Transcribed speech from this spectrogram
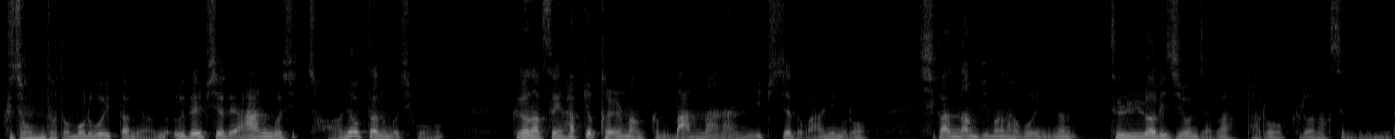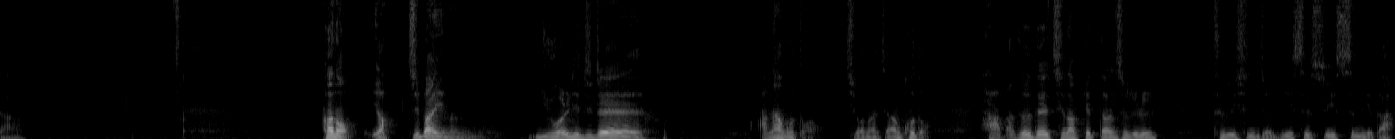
그 정도도 모르고 있다면 의대 입시에 대해 아는 것이 전혀 없다는 것이고 그런 학생이 합격할 만큼 만만한 입시 제도가 아니므로 시간 낭비만 하고 있는 들러리 지원자가 바로 그런 학생들입니다. 간혹 옆집 아이는 6월 1일에 안 하고도 지원하지 않고도 하버드대 진학했다는 소리를 들으신 적이 있을 수 있습니다.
